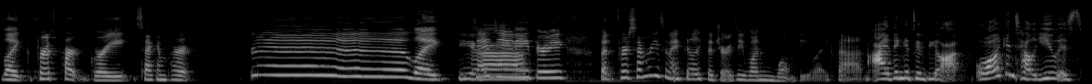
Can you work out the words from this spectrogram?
like first part great, second part, eh, like Yeah. did you need three? But for some reason, I feel like the Jersey one won't be like that. I think it's going to be a lot. All I can tell you is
